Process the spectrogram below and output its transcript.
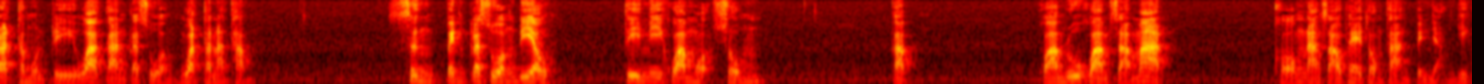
รัฐมนตรีว่าการกระทรวงวัฒนธรรม ซึ่งเป็นกระทรวงเดียวที่มีความเหมาะสมกับความรู้ความสามารถ ของนางสาวแพทองทานเป็นอย่างยิ่ง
